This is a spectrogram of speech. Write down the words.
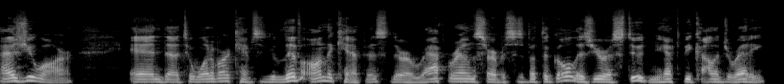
as you are and uh, to one of our campuses you live on the campus there are wraparound services but the goal is you're a student you have to be college ready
